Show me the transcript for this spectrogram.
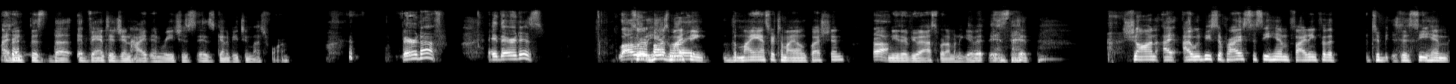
I think this the advantage in height and reach is is going to be too much for him. Fair enough. Hey, there it is. so here's my thing. The my answer to my own question, Ah, neither of you asked, but I'm going to give it, is that Sean, I I would be surprised to see him fighting for the to to see him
